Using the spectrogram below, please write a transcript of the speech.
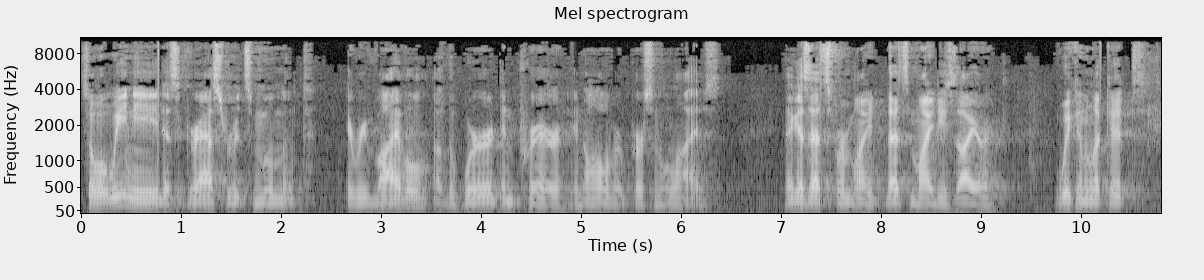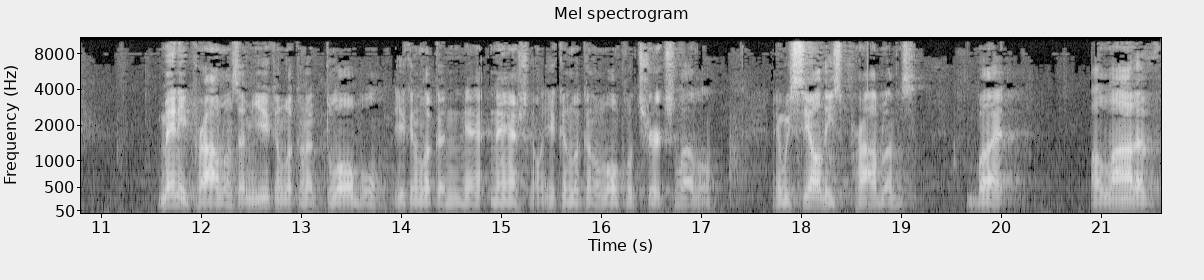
So what we need is a grassroots movement a revival of the word and prayer in all of our personal lives. I guess that's for my that's my desire. We can look at many problems. I mean, you can look on a global, you can look on na- national, you can look on a local church level, and we see all these problems. But a lot of,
